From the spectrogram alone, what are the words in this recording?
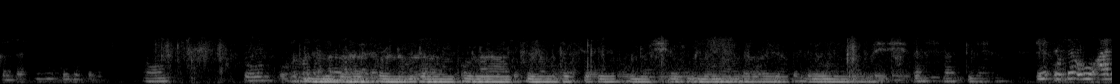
कर सकते हैं, पूर्णमेवावशिष्यते। ये उसे वो आज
